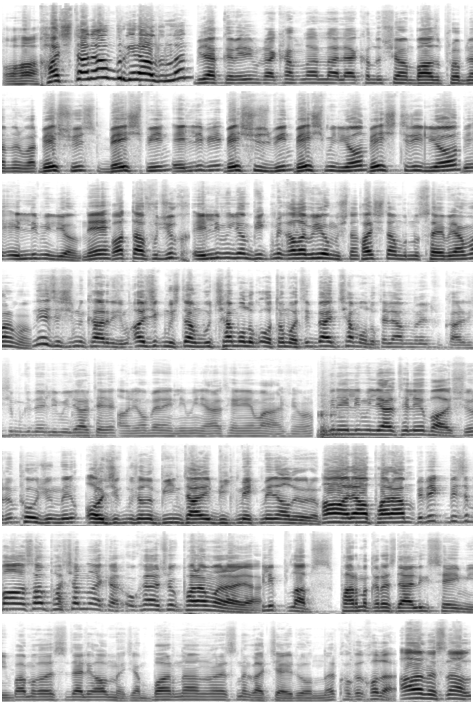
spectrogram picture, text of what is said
Oha. Kaç tane hamburger aldın lan? Bir dakika benim rakamlarla alakalı şu an bazı problemlerim var. 500, 5000, 50 bin, 500 bin, 5 milyon, 5 trilyon ve 50 milyon. Ne? What the fucuk? 50 milyon Big Mac alabiliyormuş lan. Kaç tane bunu sayabilen var mı? Neyse şimdi kardeşim acıkmıştan bu Çamoluk otomotiv. Ben Çamoluk. Selamünaleyküm kardeşim. Bugün 50 milyar TL. Alo ben 50 milyar TL bağışlıyorum. Bugün 50 milyar TL bağışlıyorum. Çocuğum benim acıkmış ona 1000 tane Big Mac menü alıyorum. Hala param. Bebek bezi bağlasam paçamdan akar. O kadar çok param var hala. Flip Labs. Parmak arası derlik sevmeyeyim. Parmak arası derlik almayacağım. Barnağın arasına kaç ayrı onlar. Coca-Cola. Al anasını al.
